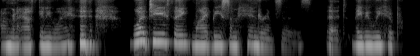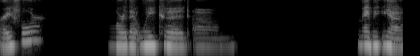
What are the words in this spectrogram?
I'm going to ask anyway. what do you think might be some hindrances that maybe we could pray for or that we could um, maybe yeah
